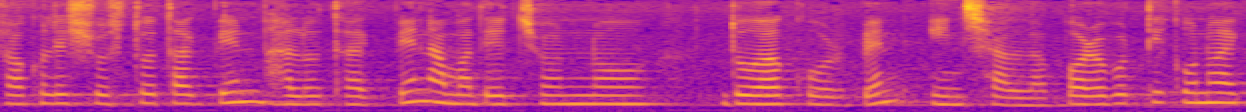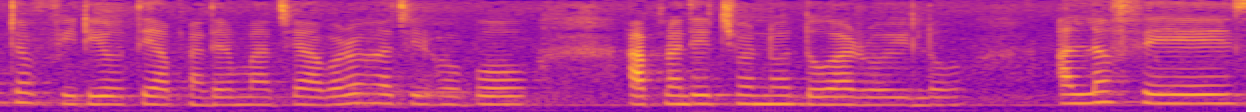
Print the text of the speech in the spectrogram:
সকলে সুস্থ থাকবেন, ভালো থাকবেন। আমাদের জন্য দোয়া করবেন ইনশাল্লাহ পরবর্তী কোনো একটা ভিডিওতে আপনাদের মাঝে আবারও হাজির হব। আপনাদের জন্য দোয়া রইল। আল্লাহ হাফেজ।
